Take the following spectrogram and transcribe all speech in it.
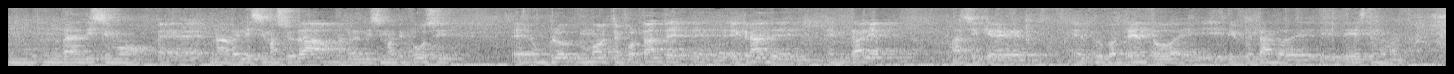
un, un grandissimo, eh, una bellissima città, una grandissima tifosi, eh, un club molto importante eh, e grande in, in Italia, así que estoy contento y, y disfrutando de, de, de este momento.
